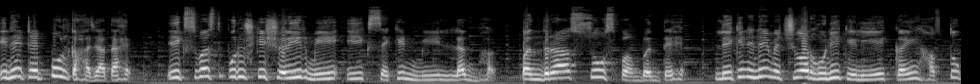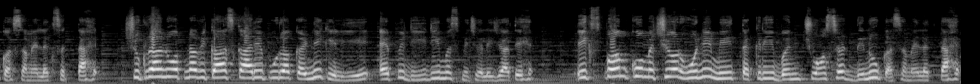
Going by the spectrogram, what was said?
इन्हें टेडपोल कहा जाता है। एक स्वस्थ पुरुष के शरीर में एक सेकंड में लगभग 1500 स्पर्म बनते हैं। लेकिन इन्हें मेच्योर होने के लिए कई हफ्तों का समय लग सकता है। शुक्राणु अपना विकास कार्य पूरा करने के लिए एपिडीडीमस में चले जाते हैं। एक स्पर्म को मेच्योर होने में तकरीबन चौसठ दिनों का समय लगता है।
